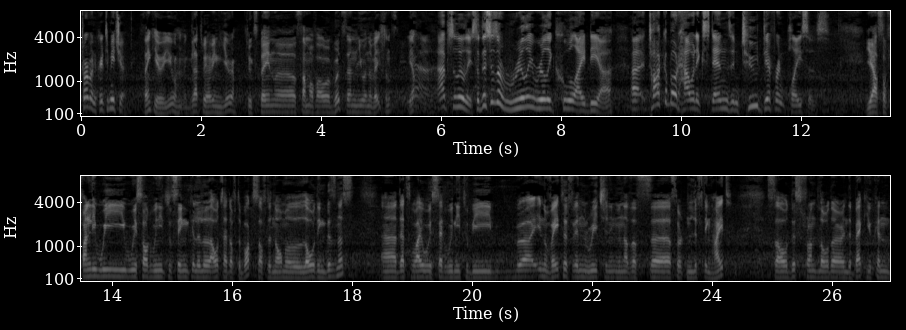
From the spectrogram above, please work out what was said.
Torben, great to meet you. Thank you. You, I'm glad to having you here to explain uh, some of our goods and new innovations. Yep. Yeah, absolutely. So this is a really, really cool idea. Uh, talk about how it extends in two different places. Yeah. So finally, we we thought we need to think a little outside of the box of the normal loading business. Uh, that's why we said we need to be uh, innovative in reaching another uh, certain lifting height. So this front loader in the back you can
